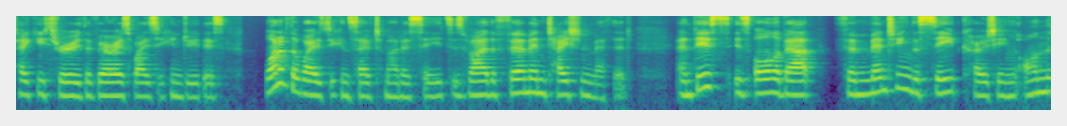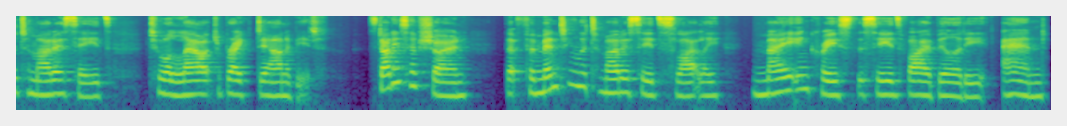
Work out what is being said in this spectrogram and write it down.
take you through the various ways you can do this. One of the ways you can save tomato seeds is via the fermentation method, and this is all about fermenting the seed coating on the tomato seeds to allow it to break down a bit. Studies have shown that fermenting the tomato seeds slightly may increase the seed's viability and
